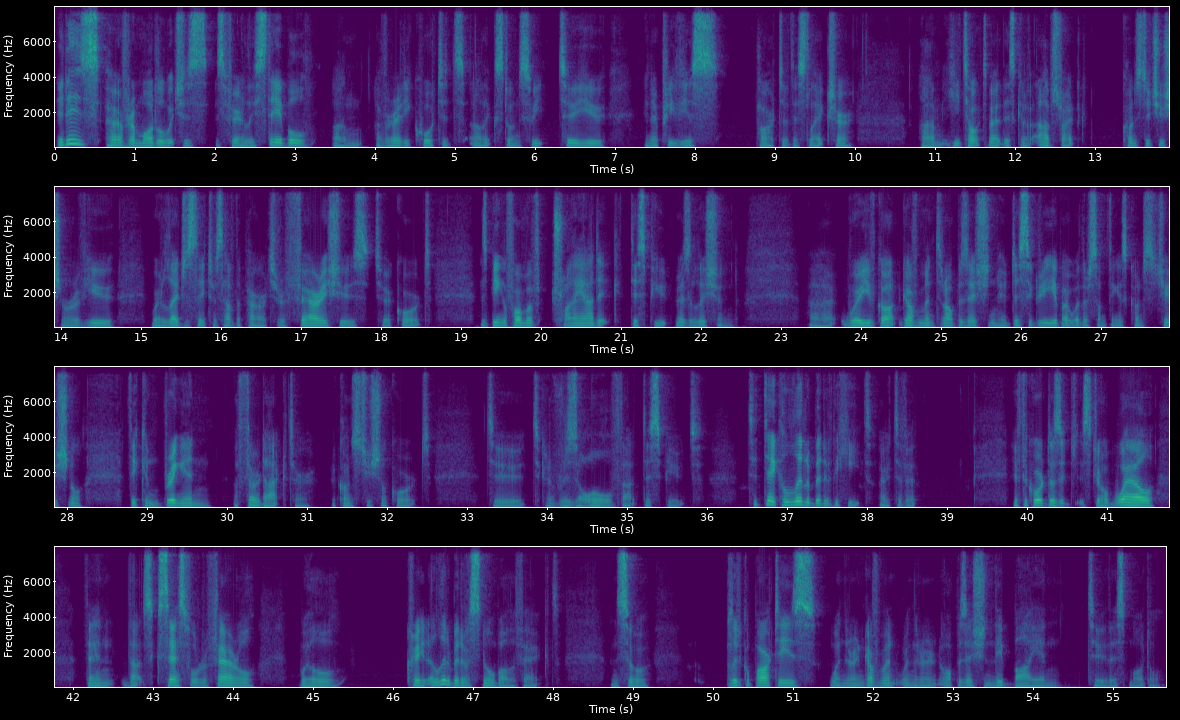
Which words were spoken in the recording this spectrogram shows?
It is, however, a model which is, is fairly stable. Um, I've already quoted Alec Stone Sweet to you in a previous part of this lecture. Um, he talked about this kind of abstract constitutional review where legislators have the power to refer issues to a court as being a form of triadic dispute resolution, uh, where you've got government and opposition who disagree about whether something is constitutional, they can bring in a third actor, a constitutional court, to, to kind of resolve that dispute, to take a little bit of the heat out of it. If the court does its job well, then that successful referral will create a little bit of a snowball effect. And so political parties, when they're in government, when they're in opposition, they buy in to this model.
